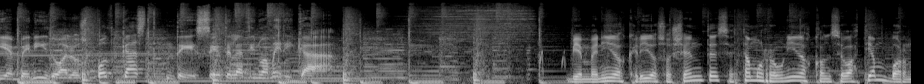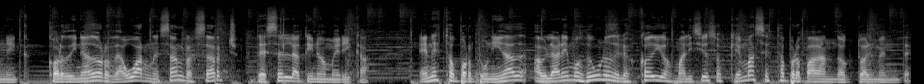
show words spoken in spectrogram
Bienvenido a los podcasts de SET Latinoamérica. Bienvenidos queridos oyentes, estamos reunidos con Sebastián Bornik, coordinador de Awareness and Research de SET Latinoamérica. En esta oportunidad hablaremos de uno de los códigos maliciosos que más se está propagando actualmente,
